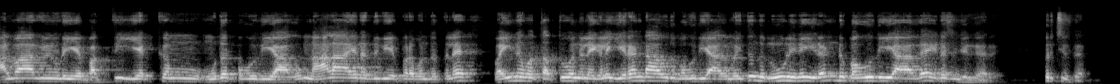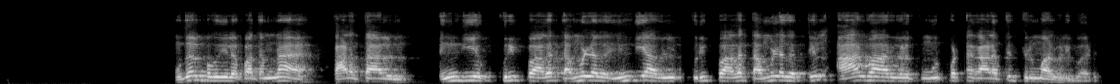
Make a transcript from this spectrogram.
ஆழ்வார்களினுடைய பக்தி இயக்கம் முதற் பகுதியாகவும் நாலாயிர திவ்ய பிரபந்தத்துல வைணவ தத்துவ நிலைகளை இரண்டாவது பகுதியாக வைத்து இந்த நூலினை இரண்டு பகுதியாக என்ன செஞ்சிருக்காரு? பிரிச்சிருக்காரு. முதல் பகுதியில பார்த்தோம்னா காலத்தால் இந்திய குறிப்பாக தமிழக இந்தியாவில் குறிப்பாக தமிழகத்தில் ஆழ்வார்களுக்கு முற்பட்ட காலத்தில் திருமால் வழிபாடு.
